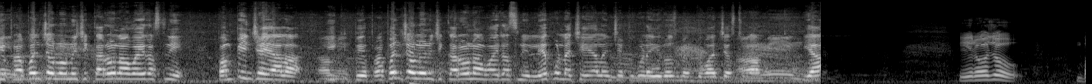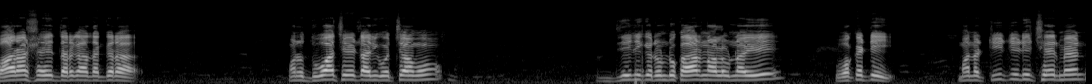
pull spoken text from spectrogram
ఈ ప్రపంచంలో నుంచి కరోనా వైరస్ని పంపించేయాలా? ఈ ప్రపంచంలో నుంచి కరోనా వైరస్ని లేకుండా చేయాలని చెప్పి కూడా ఈరోజు మేము దువా చేస్తున్నాము. యా ఈరోజు బారా షహీద్ దర్గా దగ్గర మనం దువా చేయడానికి వచ్చాము. దీనికి రెండు కారణాలు ఉన్నాయి. ఒకటి మన టీటీడీ చైర్మన్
